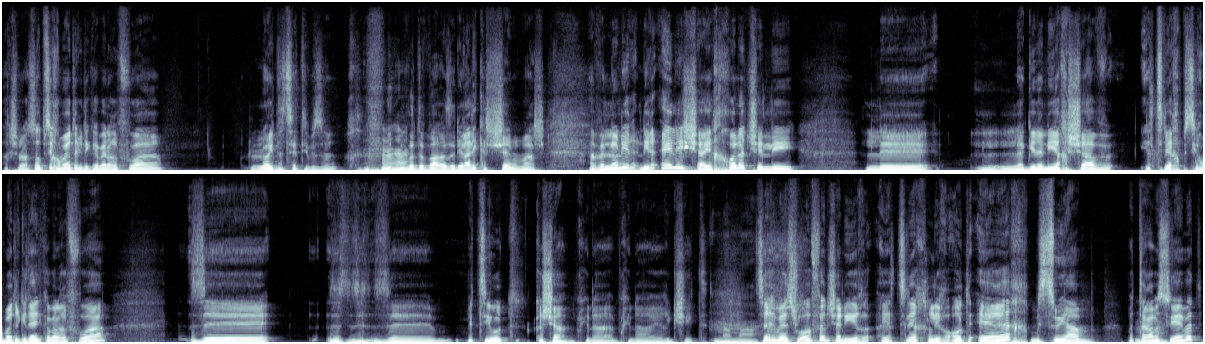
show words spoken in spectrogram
עכשיו, לעשות פסיכומטרי לקבל רפואה, לא התנסיתי בזה, בדבר הזה, נראה לי קשה ממש. אבל לא נראה, נראה לי שהיכולת שלי ל, להגיד, אני עכשיו אצליח פסיכומטרי כדי לקבל רפואה, זה, זה, זה, זה מציאות קשה מבחינה, מבחינה רגשית. ממש. צריך באיזשהו אופן שאני אצליח לראות ערך מסוים, מטרה. מסוימת,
